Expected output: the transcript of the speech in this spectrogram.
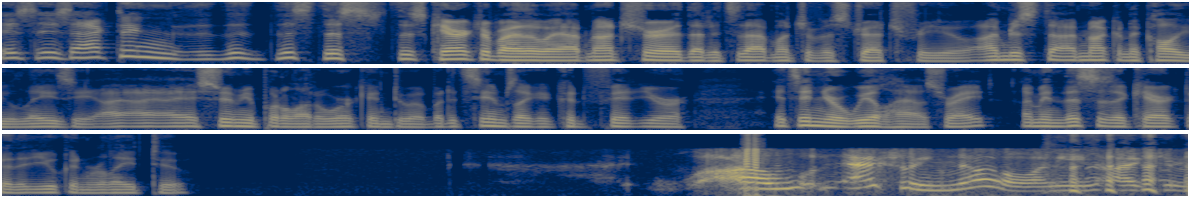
Is is acting this this this character? By the way, I'm not sure that it's that much of a stretch for you. I'm just I'm not going to call you lazy. I, I assume you put a lot of work into it, but it seems like it could fit your it's in your wheelhouse, right? I mean, this is a character that you can relate to. Uh, actually, no. I mean, I can.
